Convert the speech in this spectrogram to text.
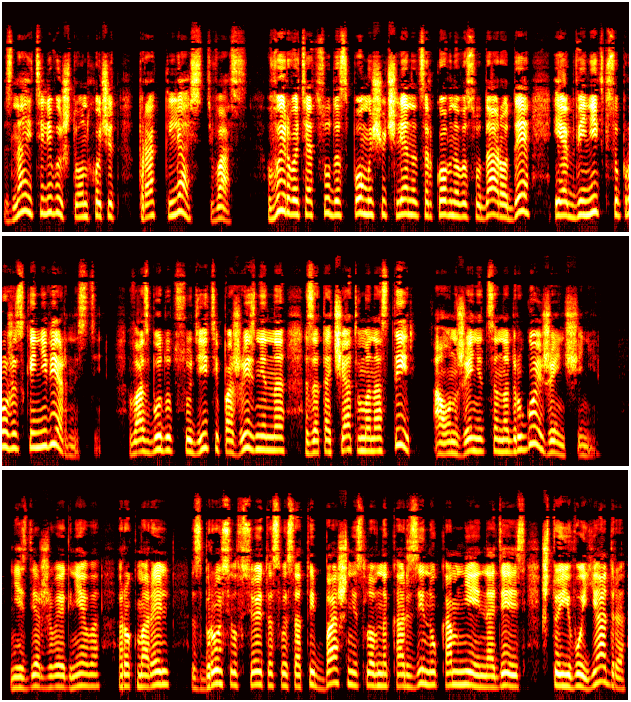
Знаете ли вы, что он хочет проклясть вас, вырвать отсюда с помощью члена церковного суда Роде и обвинить в супружеской неверности? Вас будут судить и пожизненно заточат в монастырь, а он женится на другой женщине. Не сдерживая гнева, Рокмарель сбросил все это с высоты башни, словно корзину камней, надеясь, что его ядра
